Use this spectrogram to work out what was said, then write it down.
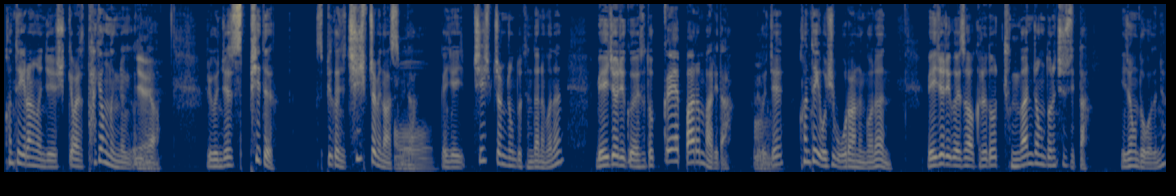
contact이라는 건 이제 쉽게 말해서 타격 능력이거든요. 예. 그리고 이제 스피드. 스피드가 이제 70점이 나왔습니다. 오. 그러니까 이제 70점 정도 된다는 거는 메이저리그에서도 꽤 빠른 발이다. 그리고 어. 이제 contact이 55라는 거는 메이저리그에서 그래도 중간 정도는 칠 수 있다. 이 정도거든요.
